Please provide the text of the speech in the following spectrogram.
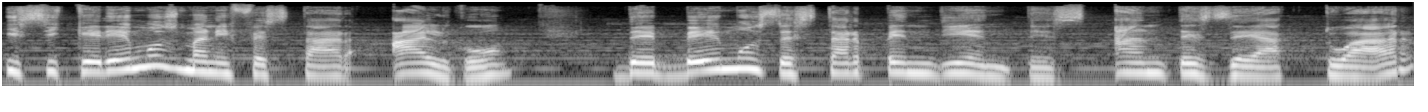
Y si queremos manifestar algo, debemos de estar pendientes antes de actuar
